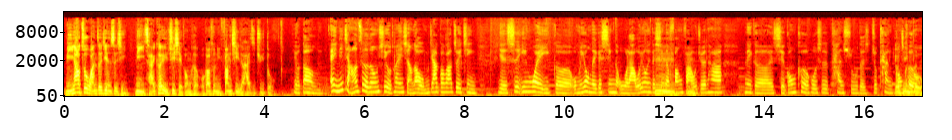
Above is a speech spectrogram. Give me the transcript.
你要做完这件事情，你才可以去写功课。我告诉你，放弃的孩子居多。有道理。哎、欸，你讲到这个东西，我突然想到，我们家呱呱最近也是因为一个我们用的一个新的我啦，我用一个新的方法，嗯嗯、我觉得他那个写功课或是看书的，就看功课。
